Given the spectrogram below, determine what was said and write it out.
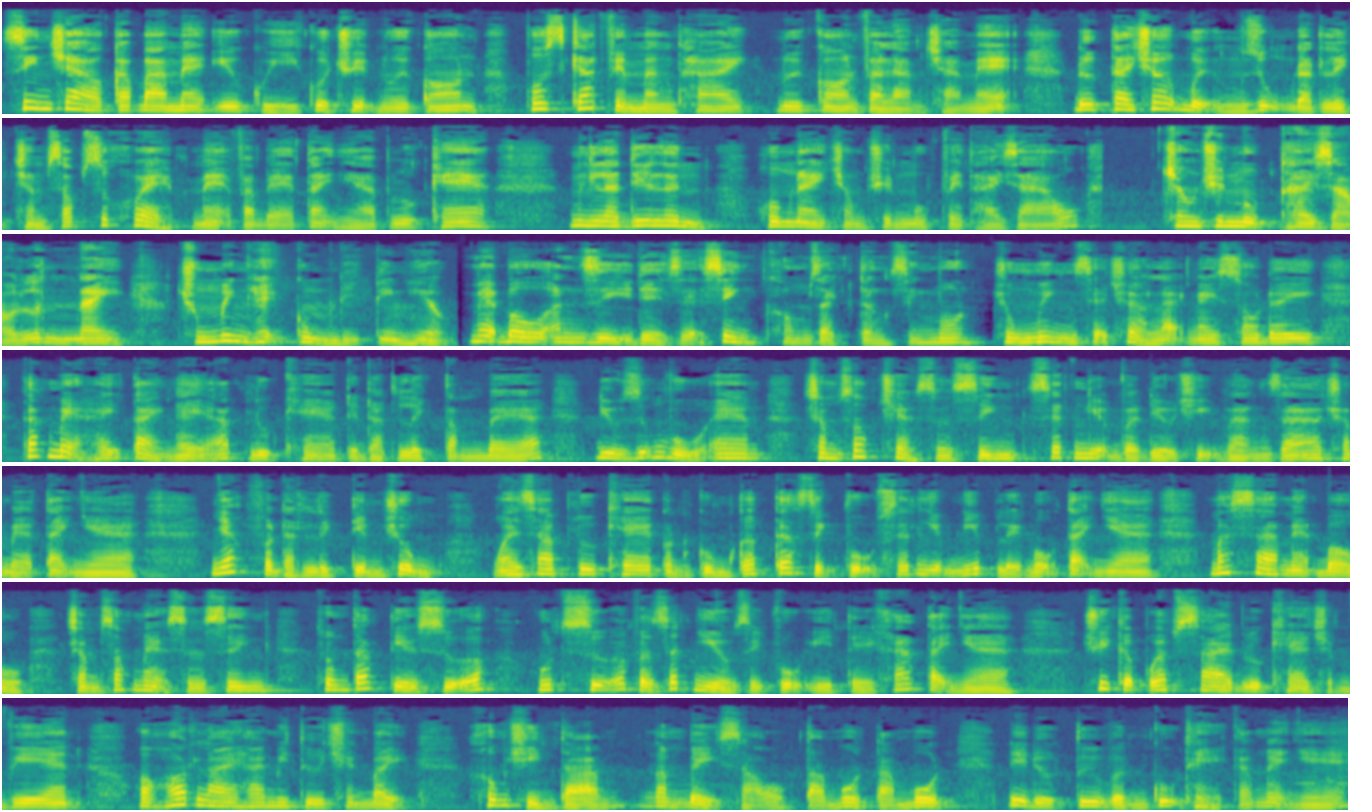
Xin chào các ba mẹ yêu quý của chuyện nuôi con, postcard về mang thai, nuôi con và làm cha mẹ, được tài trợ bởi ứng dụng đặt lịch chăm sóc sức khỏe mẹ và bé tại nhà Blue Care. Mình là Dylan, hôm nay trong chuyên mục về thai giáo, trong chuyên mục thai giáo lần này, chúng mình hãy cùng đi tìm hiểu mẹ bầu ăn gì để dễ sinh, không rạch tầng sinh môn. Chúng mình sẽ trở lại ngay sau đây. Các mẹ hãy tải ngay app Bluecare để đặt lịch tắm bé, điều dưỡng vú em, chăm sóc trẻ sơ sinh, xét nghiệm và điều trị vàng da cho bé tại nhà, nhắc và đặt lịch tiêm chủng. Ngoài ra Bluecare còn cung cấp các dịch vụ xét nghiệm níp lấy mẫu tại nhà, massage mẹ bầu, chăm sóc mẹ sơ sinh, thông tắc tiền sữa, hút sữa và rất nhiều dịch vụ y tế khác tại nhà. Truy cập website bluecare.vn hoặc hotline 24 trên 7 098 576 8181 để được tư vấn cụ thể các mẹ nhé.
